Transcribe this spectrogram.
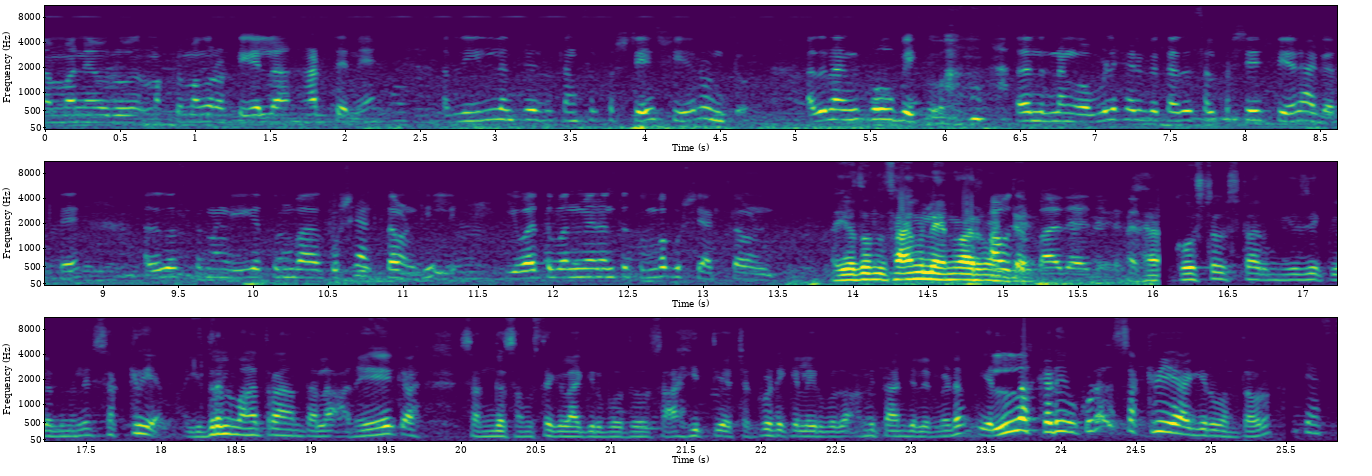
ನಮ್ಮ ಮನೆಯವರು ಮಕ್ಕಳ ಮಗನೊಟ್ಟಿಗೆಲ್ಲ ಹಾಡ್ತೇನೆ. ಅದು ಇಲ್ಲಂತ ಹೇಳಿದ್ರೆ ನಂಗೆ ಸ್ವಲ್ಪ ಸ್ಟೇಜ್ ಫಿಯರ್ ಉಂಟು. ಅದು ನನಗೆ ಹೋಗಬೇಕು. ಅಂದ್ರೆ ನಂಗೆ ಒಬ್ಬಳು ಹೇಳಬೇಕಾದ್ರೆ ಸ್ವಲ್ಪ ಸ್ಟೇಜ್ ಫೇರ್ ಆಗುತ್ತೆ. ಅದಕ್ಕೋಸ್ಕರ ನಂಗೆ ಈಗ ತುಂಬ ಖುಷಿ ಆಗ್ತಾ ಉಂಟು ಇಲ್ಲಿ. ಇವತ್ತು ಬಂದ ಮೇಲಂತೂ ತುಂಬ ಖುಷಿ ಆಗ್ತಾ ಉಂಟು. ಇವತ್ತೊಂದು ಫ್ಯಾಮಿಲಿ ಎನ್ವೈರ್ಮೆಂಟ್ ಹೌದಪ್ಪ ಅದೇ ಅದೇ ಕೋಸ್ಟಲ್ ಸ್ಟಾರ್ ಮ್ಯೂಸಿಕ್ ಕ್ಲಬ್ನಲ್ಲಿ ಸಕ್ರಿಯ. ಇದರಲ್ಲಿ ಮಾತ್ರ ಅಂತಲ್ಲ ಅನೇಕ ಸಂಘ ಸಂಸ್ಥೆಗಳಾಗಿರ್ಬೋದು ಸಾಹಿತ್ಯ ಚಟುವಟಿಕೆಗಳಿರ್ಬೋದು ಅಮಿತಾಂಜಲಿ ಮೇಡಮ್ ಎಲ್ಲ ಕಡೆಯೂ ಕೂಡ ಸಕ್ರಿಯ ಆಗಿರುವಂಥವ್ರು ವ್ಯತ್ಯಾಸ.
